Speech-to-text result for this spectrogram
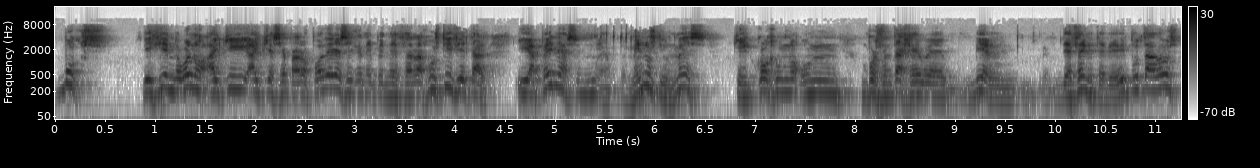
Vox, diciendo, bueno, aquí hay que separar los poderes, hay que independizar la justicia y tal. Y apenas menos de un mes que coge un, porcentaje eh, bien decente de diputados,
